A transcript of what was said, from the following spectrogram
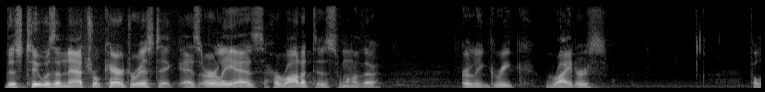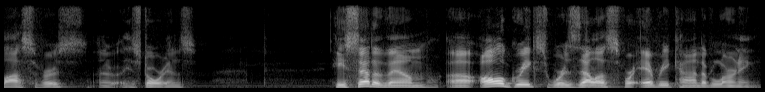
This too was a natural characteristic. As early as Herodotus, one of the early Greek writers, philosophers, uh, historians, he said of them, uh, All Greeks were zealous for every kind of learning.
